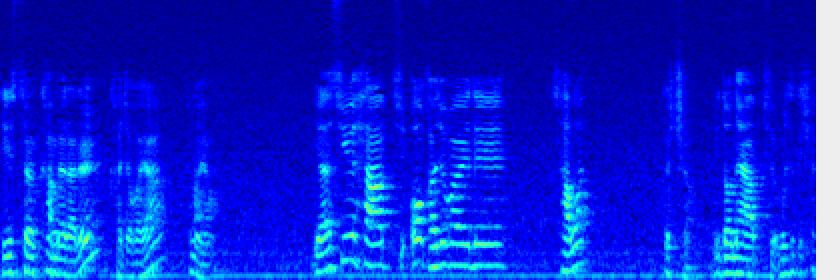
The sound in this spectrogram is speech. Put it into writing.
디지털 카메라를 가져가야 하나요? Yes, you have to. 어, 가져가야 돼. 4번? 그렇죠. You don't have to. 무슨 뜻이야?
